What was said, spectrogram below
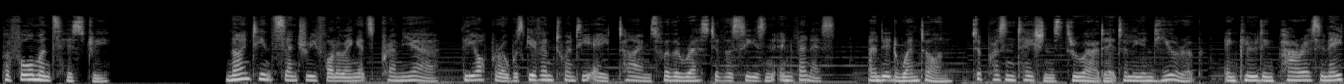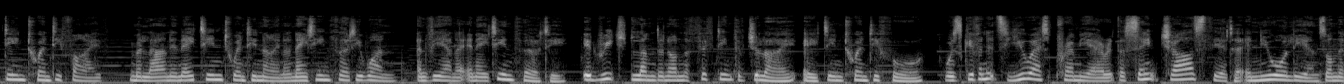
Performance history 19th century Following its premiere, the opera was given 28 times for the rest of the season in Venice, and it went on to presentations throughout Italy and Europe, including Paris in 1825, Milan in 1829 and 1831, and Vienna in 1830. It reached London on 15 July 1824, was given its U.S. premiere at the St. Charles Theatre in New Orleans on 1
